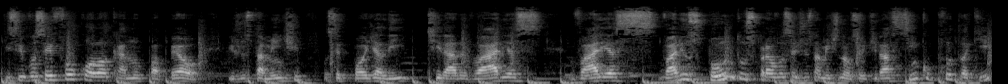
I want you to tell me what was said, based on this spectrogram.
que se você for colocar no papel e justamente você pode ali tirar várias várias, vários pontos para você justamente, não, se eu tirar cinco pontos aqui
